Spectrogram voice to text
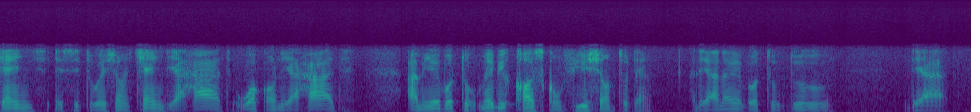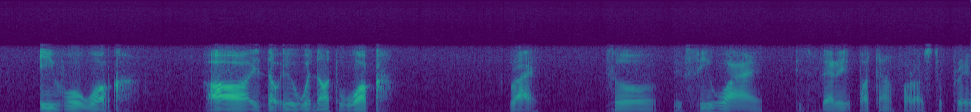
change the situation, change their heart, work on their heart, be able to maybe cause confusion to them. They are not able to do their evil work or it, it will not work. Right? So you see why it's very important for us to pray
